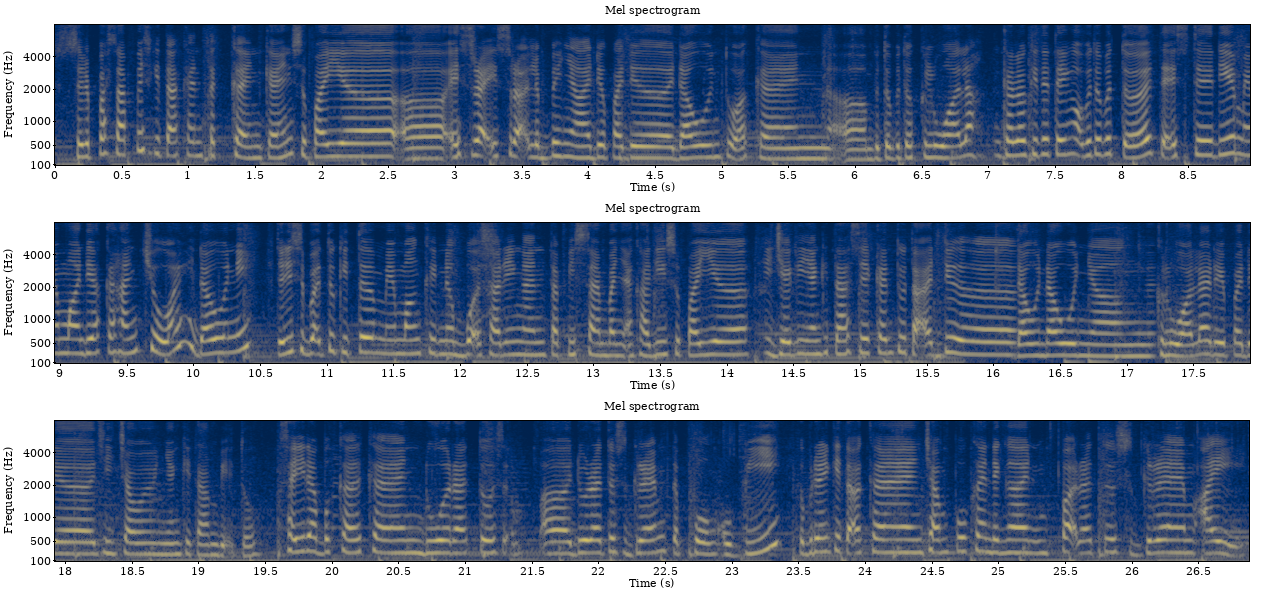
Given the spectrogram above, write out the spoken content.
Selepas tapis kita akan tekankan supaya uh, ekstrak-ekstrak lebih yang ada pada daun tu akan uh, betul-betul keluar lah. Kalau kita tengok betul-betul tekstur dia memang dia akan hancur eh daun ni. Jadi sebab tu kita memang kena buat saringan tapisan banyak kali supaya jadi yang kita hasilkan tu tak ada daun-daun yang keluar lah daripada cincau yang kita ambil tu. Saya dah bekalkan 200 uh, 200 gram tepung ubi. Kemudian kita akan campurkan dengan 400 gram air.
